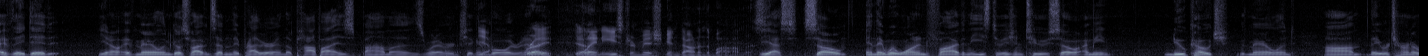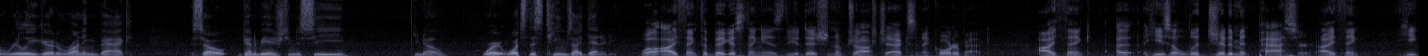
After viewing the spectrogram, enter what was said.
if they did, you know, if Maryland goes five and seven, they probably are in the Popeyes, Bahamas, whatever chicken Yeah. bowl or whatever. Right. Yeah. Playing Eastern Michigan down in the Bahamas. Yes. So and they went one and five in the East Division too. So I mean, new coach with Maryland. Um, they return a really good running back. So going to be interesting to see, you know, where what's this team's identity. Well, I think the biggest thing is the addition of Josh Jackson at quarterback. I think uh, he's a legitimate passer. I think he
